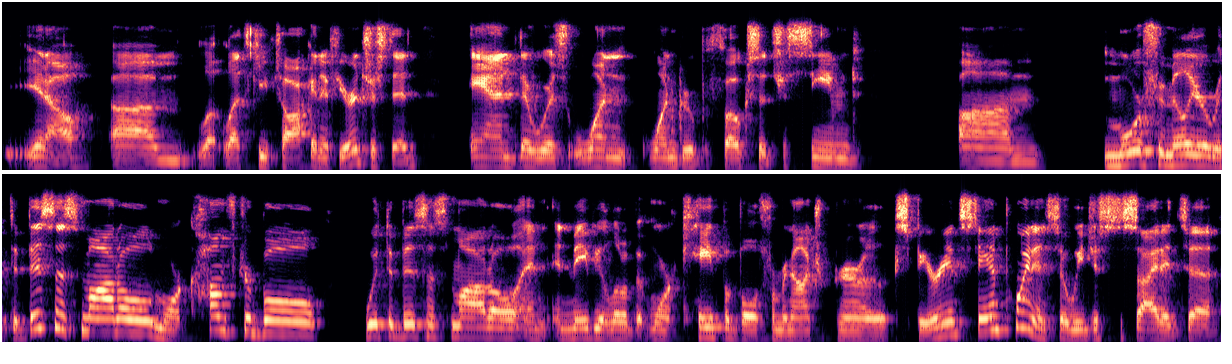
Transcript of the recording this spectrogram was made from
you know, um, let, us keep talking if you're interested. And there was one one group of folks that just seemed um, more familiar with the business model, more comfortable with the business model, and, and maybe a little bit more capable from an entrepreneurial experience standpoint. And so we just decided to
